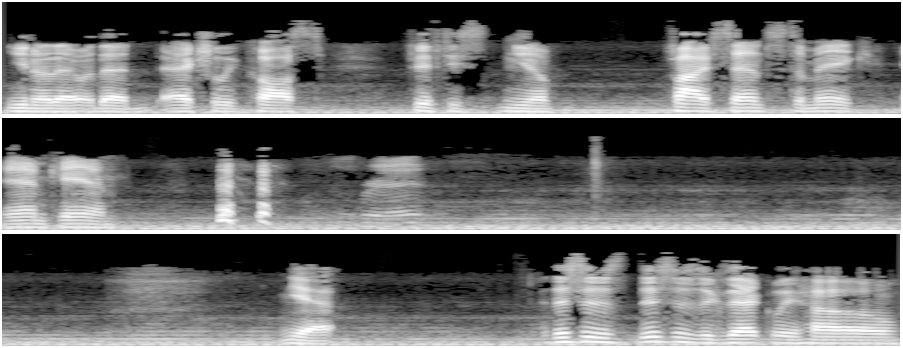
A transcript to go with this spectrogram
You know that that actually cost 50 you know 5 cents to make and can. Right. yeah. This is this is exactly how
